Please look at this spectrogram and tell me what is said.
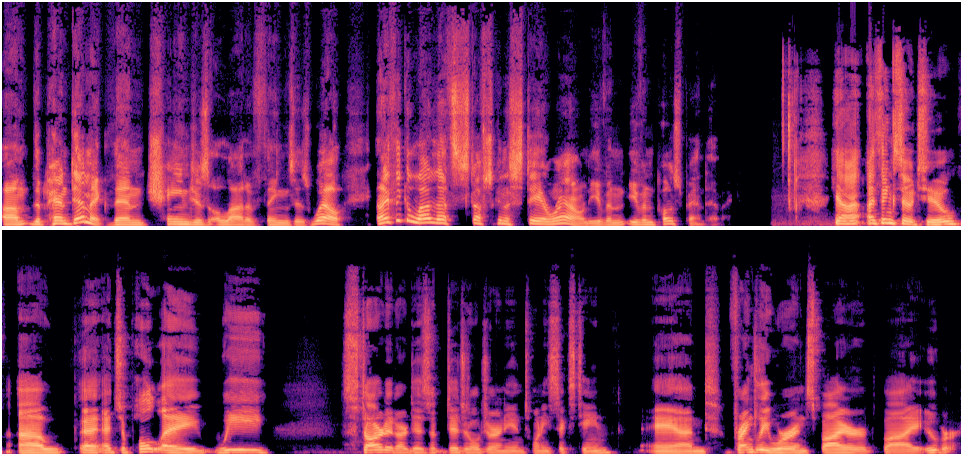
Um, the pandemic then changes a lot of things as well, and I think a lot of that stuff's going to stay around even even post pandemic. Yeah, I think so too. Uh, at, Chipotle, we started our digital journey in 2016, and frankly, we're inspired by Uber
